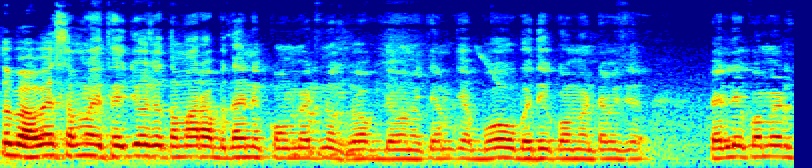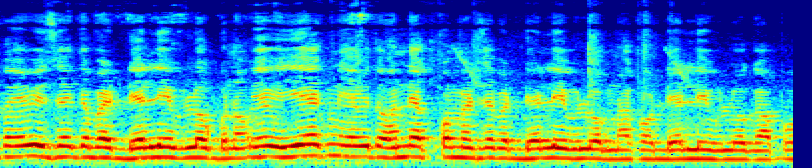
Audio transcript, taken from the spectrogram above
તો ભાઈ હવે સમય થઈ ગયો છે તમારા બધાની કોમેન્ટનો જવાબ દેવાનો. કેમ કે બહુ બધી કોમેન્ટ આવી છે. પહેલી કોમેન્ટ તો એવી છે કે ભાઈ ડેલી વ્લોગ બનાવો. એવી એક નહીં એવી તો અનેક કોમેન્ટ છે. ભાઈ ડેલી વ્લોગ નાખો ડેલી વ્લોગ આપો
